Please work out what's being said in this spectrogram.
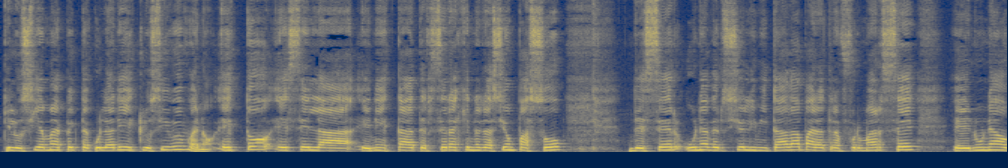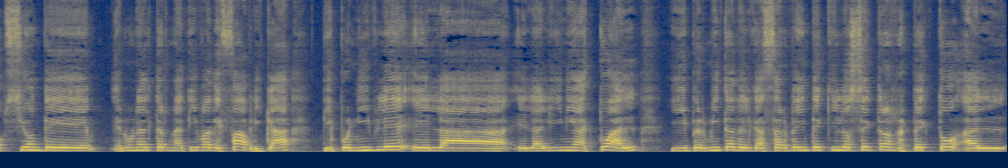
que lucía más espectacular y exclusivo. Y bueno, esto es en, la, en esta tercera generación pasó de ser una versión limitada para transformarse en una opción de en una alternativa de fábrica disponible en la, en la línea actual y permite adelgazar 20 kilos extra respecto al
